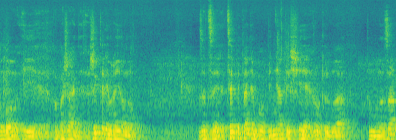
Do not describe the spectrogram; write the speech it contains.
було і побажань жителів району. За це. це питання було підняте ще років два тому назад.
